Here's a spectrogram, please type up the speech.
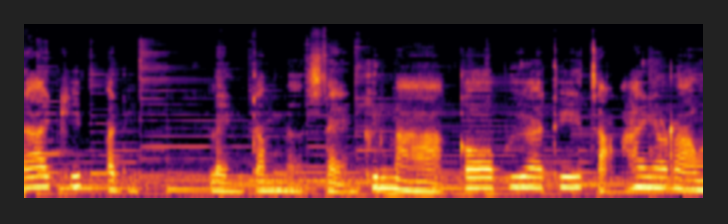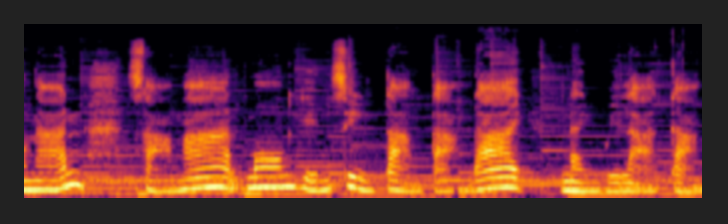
ได้คิดประดิษฐ์แหล่งกำเนิดแสงขึ้นมา ก็เพื่อที่จะให้เรานั้น สามารถมองเห็นสิ่งต่างๆได้ในเวลากลาง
